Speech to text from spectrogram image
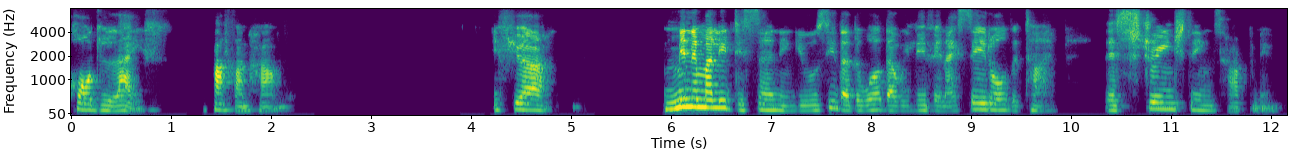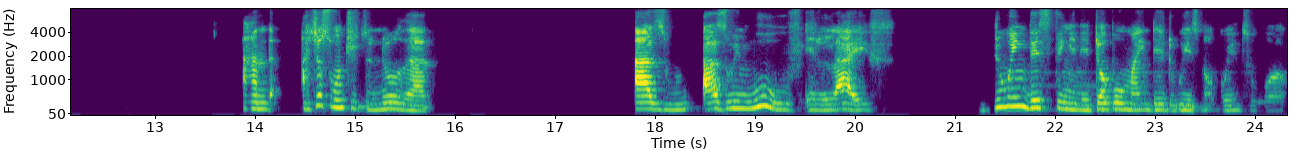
called life, half and half. If you are minimally discerning, you will see that the world that we live in, I say it all the time, there's strange things happening. And I just want you to know that as as we move in life, doing this thing in a double-minded way is not going to work.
